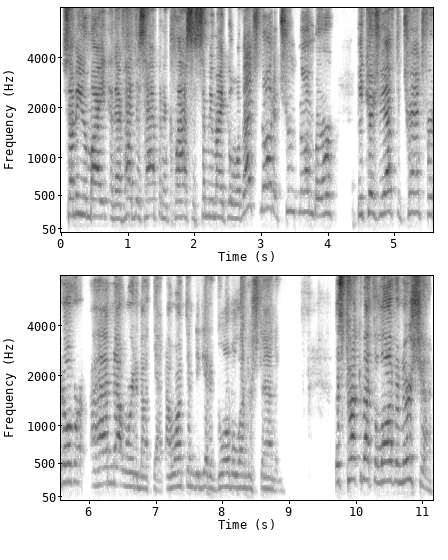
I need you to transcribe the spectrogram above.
some of you might, and I've had this happen in classes, some of you might go, well, that's not a true number because you have to transfer it over. I'm not worried about that. I want them to get a global understanding. Let's talk about the law of inertia.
